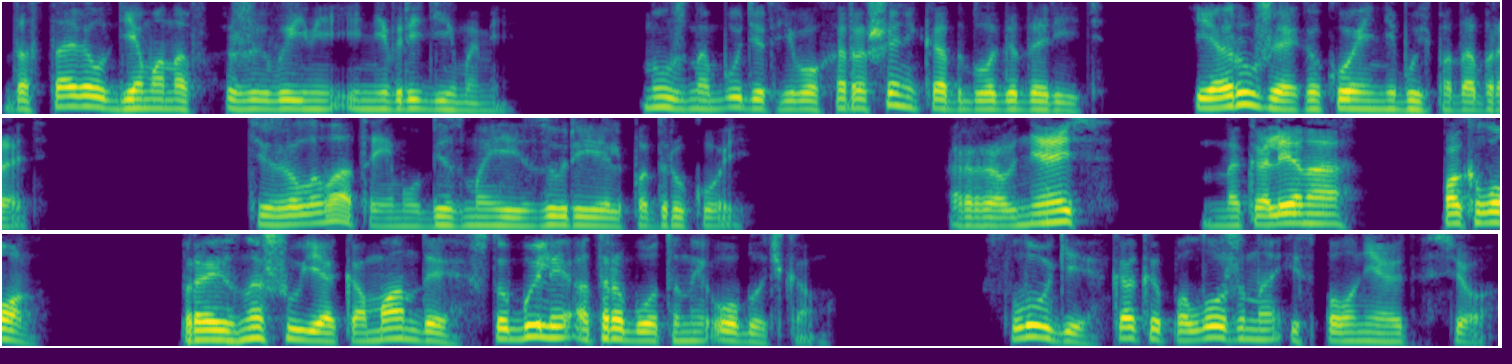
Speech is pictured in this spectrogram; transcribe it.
доставил демонов живыми и невредимыми. Нужно будет его хорошенько отблагодарить и оружие какое-нибудь подобрать. Тяжеловато ему без моей Зуриэль под рукой. «Равняйсь! На колено! Поклон!» Произношу я команды, что были отработаны облачком. Слуги, как и положено, исполняют все.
